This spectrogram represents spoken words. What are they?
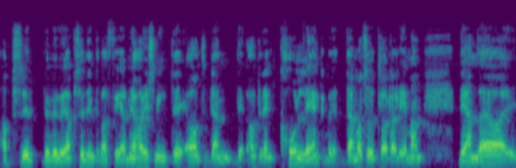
absolut, behöver absolut inte vara fel men jag har liksom inte, jag har inte den, jag har inte den kollen egentligen på det. Däremot så är det klart att är man, det enda jag,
